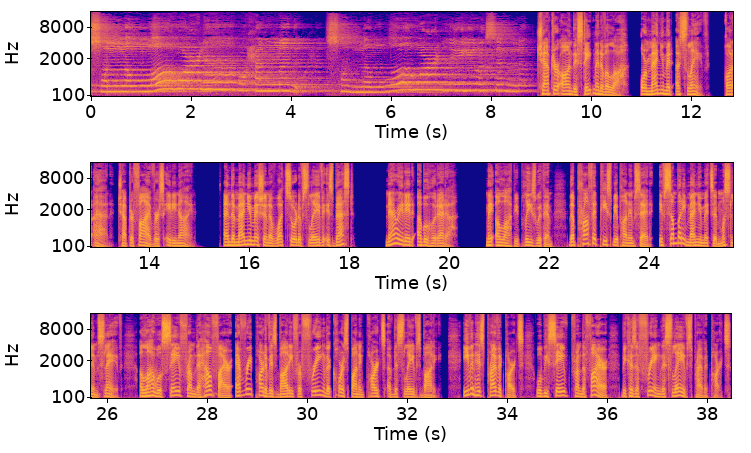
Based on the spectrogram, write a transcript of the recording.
صلى الله على محمد صلى الله عليه وسلم Chapter on the Statement of Allah, or Manumit a Slave. Quran, chapter 5, verse 89. And the manumission of what sort of slave is best? Narrated Abu Huraira. May Allah be pleased with him. The Prophet, peace be upon him, said, If somebody manumits a Muslim slave, Allah will save from the hellfire every part of his body for freeing the corresponding parts of the slave's body. Even his private parts will be saved from the fire because of freeing the slave's private parts.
